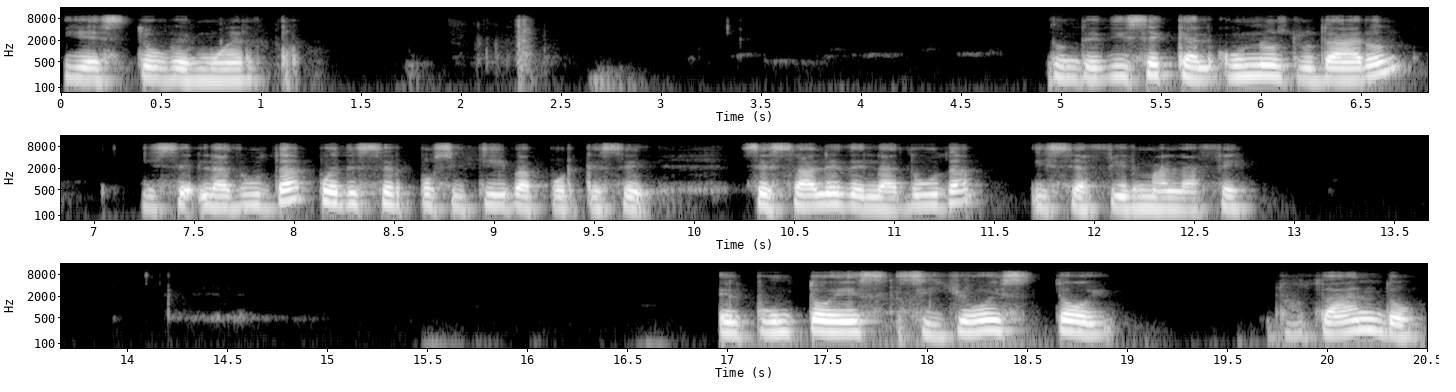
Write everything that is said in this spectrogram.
y estuve muerto. Donde dice que algunos dudaron, dice, la duda puede ser positiva porque se, se sale de la duda y se afirma la fe. El punto es, si yo estoy dudando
